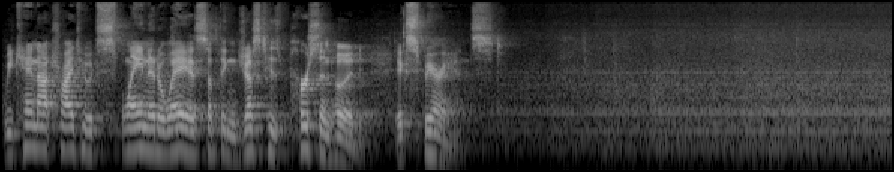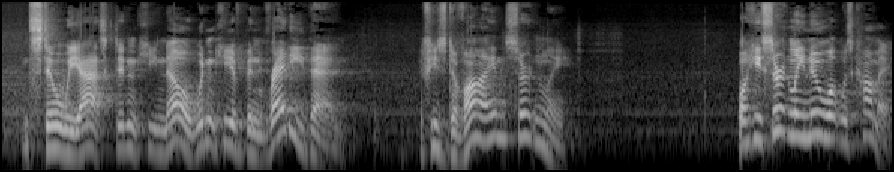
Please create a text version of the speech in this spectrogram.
We cannot try to explain it away as something just his personhood experienced. And still we ask, didn't he know? Wouldn't he have been ready then? If he's divine, certainly. Well, he certainly knew what was coming.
